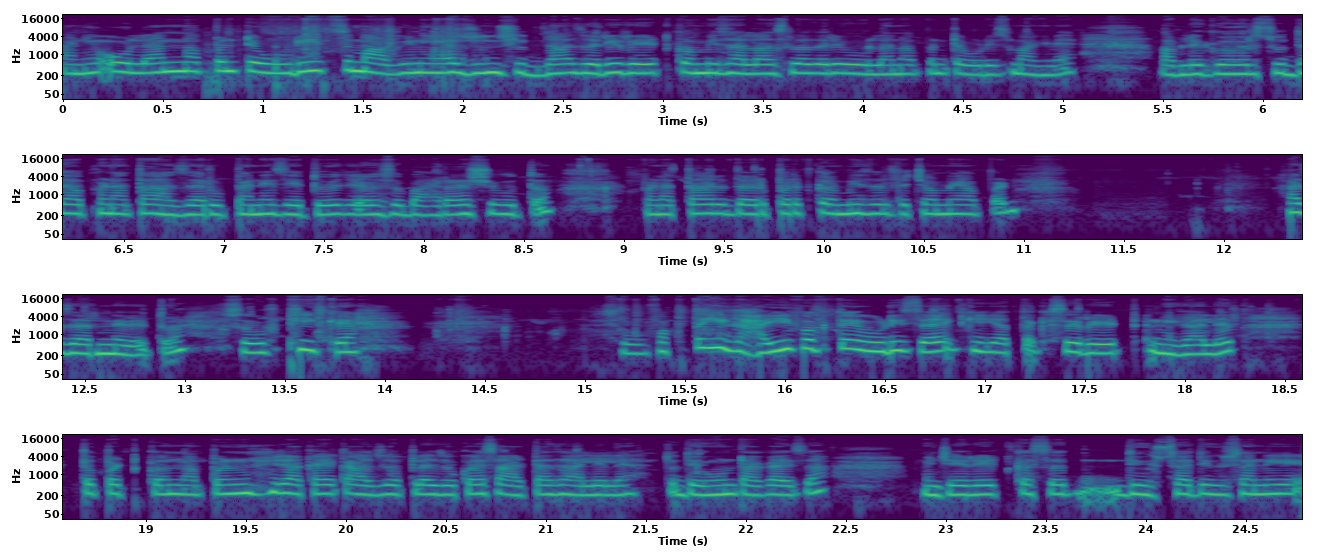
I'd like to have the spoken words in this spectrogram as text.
आणि ओलांना पण तेवढीच मागणी आहे. अजूनसुद्धा जरी रेट कमी झाला असला तरी ओलांना पण तेवढीच मागणी आहे. आपले घरसुद्धा आपण आता हजार रुपयानेच येतो जसं बाराशे होतं. पण आता दर परत कमी झालं त्याच्यामुळे आपण हजारने देतो सो ठीक आहे. सो फक्त ही घाई फक्त एवढीच आहे की आता कसे रेट निघालेत. तर पटकन आपण ज्या काही काजू आपला जो काय साठा झालेला आहे तो देऊन टाकायचा. म्हणजे रेट कसं दिवसा दिवसाने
